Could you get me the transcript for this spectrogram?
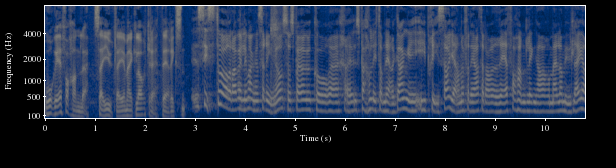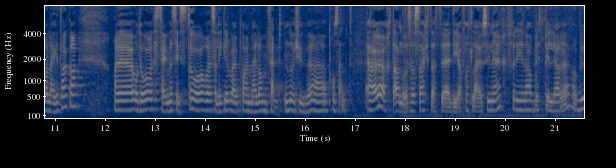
og reforhandler, sier utleiemegler Grete Eriksen. Siste året er det veldig mange som ringer og spør, eh, spør litt om nedgang i, i priser, gjerne fordi det er reforhandlinger mellom utleier og leietakere. Eh, og da sier vi siste året så ligger det vel på en mellom 15 og 20% jeg har jo hørt andre som har sagt at eh, de har fått leie si ned fordi det har blitt billigere å bo.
